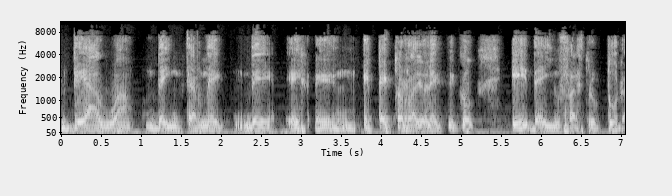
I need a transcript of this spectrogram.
de agua, de internet, de eh, espectro radioeléctrico y de infraestructura.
